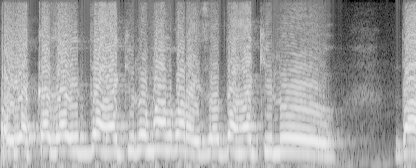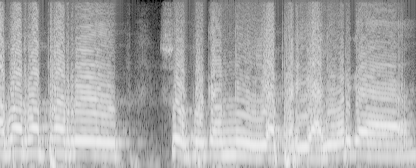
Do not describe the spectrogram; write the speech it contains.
अहो एका जाळीत दहा किलो माल भरायचा दहा किलो दाबा रपर सोपं काम नाही व्यापारी आले बरं का?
